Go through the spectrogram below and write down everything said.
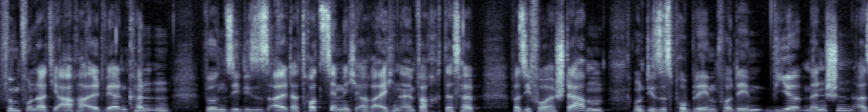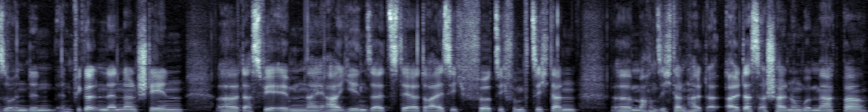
500 Jahre alt werden könnten, würden sie dieses Alter trotzdem nicht erreichen, einfach deshalb, weil sie vorher sterben. Und dieses Problem, vor dem wir Menschen, also in den entwickelten Ländern stehen, äh, dass wir eben, naja, jenseits der 30, 40, 50 dann äh, machen sich dann halt Alterserscheinungen bemerkbar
